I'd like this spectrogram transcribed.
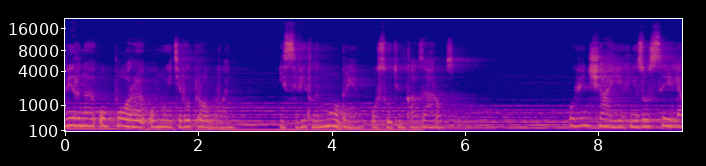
вірною упорою у миті випробувань і світлим обрієм у сутінках загроз. Увінчай їхні зусилля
